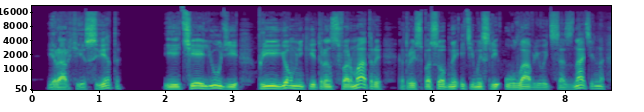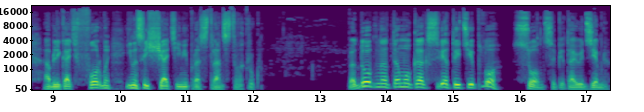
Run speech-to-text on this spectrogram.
— иерархия света, и те люди, приемники и трансформаторы, которые способны эти мысли улавливать сознательно, облекать в формы и насыщать ими пространство вокруг. Подобно тому, как свет и тепло солнце питают землю,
